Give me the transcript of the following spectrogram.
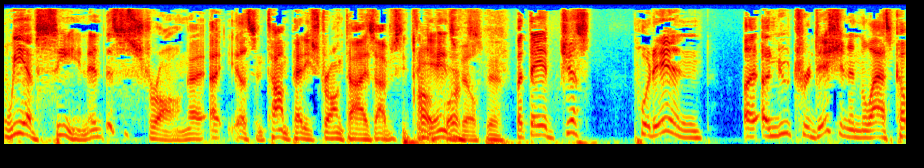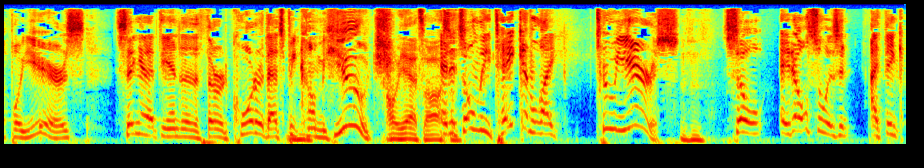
we have seen, and this is strong. I, I, listen, Tom Petty, strong ties, obviously to Oh, Gainesville, course, yeah. but they have just put in a, a new tradition in the last couple of years, singing at the end of the third quarter. That's become huge. Oh, yeah, it's awesome. and it's only taken like two years. Mm-hmm. So it also is, I think,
